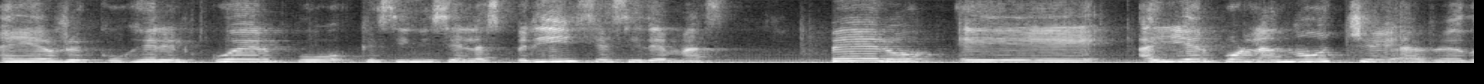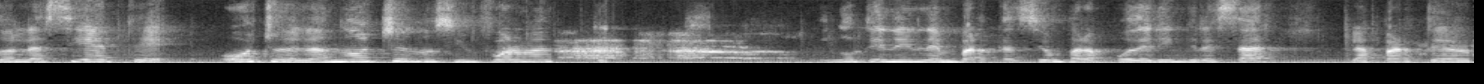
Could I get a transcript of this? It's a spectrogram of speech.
eh, recoger el cuerpo, que se inicien las pericias y demás. Pero eh, ayer por la noche, alrededor de las 7, 8 de la noche, nos informan que no tienen la embarcación para poder ingresar la parte del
